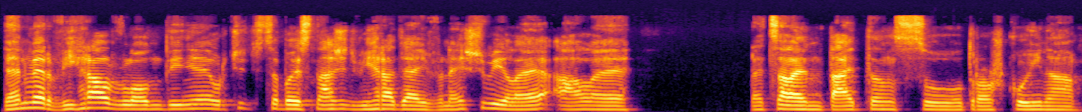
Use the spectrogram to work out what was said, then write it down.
Denver vyhral v Londýne, určite sa bude snažiť vyhrať aj v Nashville, ale Predsa len Titans sú trošku iná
